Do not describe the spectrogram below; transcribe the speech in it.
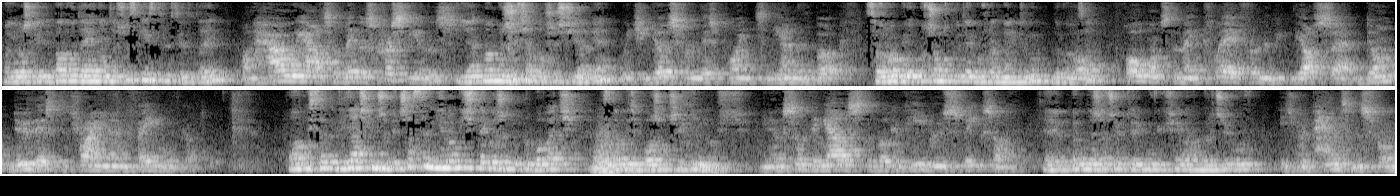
ponieważ kiedy Paweł daje nam te wszystkie instrukcje tutaj, on how we are to live as Christians, jak mamy żyć jako chrześcijanie, which he does from this point to the end of the book, co robi od początku tego fragmentu do końca, Paul, wants to make clear from the, the offset don't do this to try and earn favor with God. on chce wyjaśnić, żeby czasem nie robić tego, żeby próbować zdobyć Bożą przychylność. You know, something else the book of Hebrews speaks of E, Pewne rzeczy, o których mówi w księgach Hebrajczyków, is repentance from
